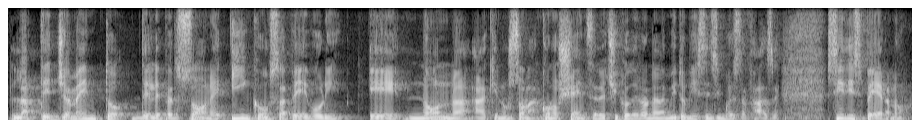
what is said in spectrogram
l'atteggiamento delle persone inconsapevoli e non, che non sono a conoscenza del ciclo dell'eroe nell'ambito business in questa fase. Si disperano,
